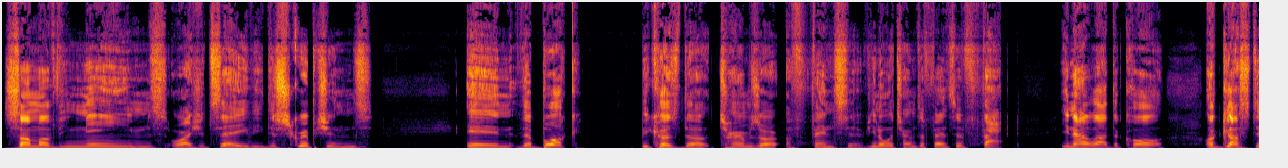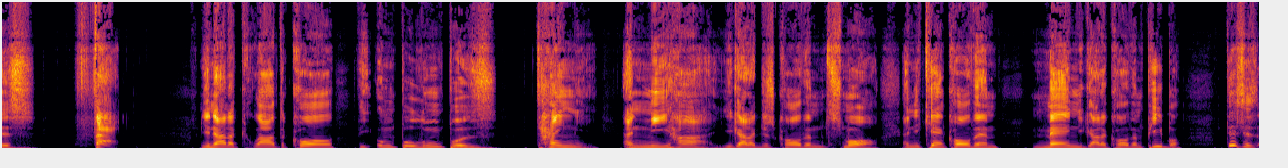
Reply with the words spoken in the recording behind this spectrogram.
some of the names, or I should say, the descriptions in the book because the terms are offensive. You know what terms offensive? Fat. You're not allowed to call Augustus fat. You're not allowed to call the Oompa Loompas tiny and knee high. You got to just call them small. And you can't call them men, you got to call them people. This is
